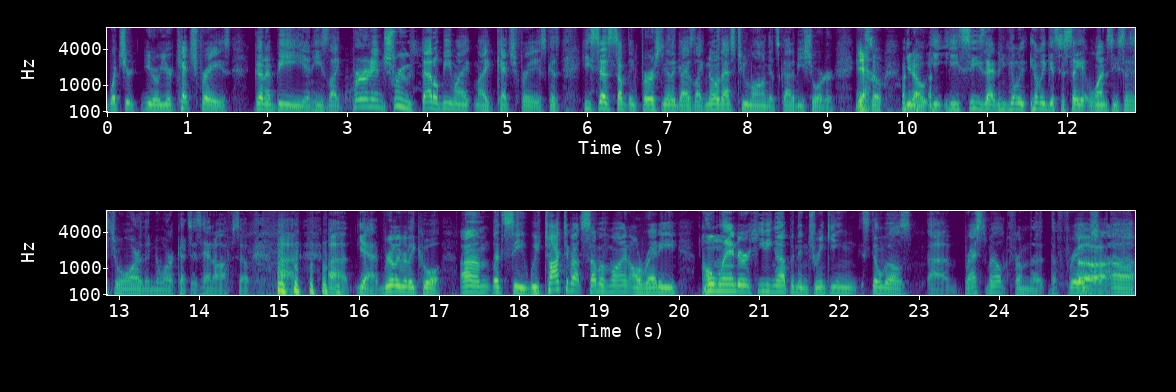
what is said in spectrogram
what's your you know your catchphrase gonna be? And he's like, "Burn in truth." That'll be my my catchphrase because he says something first, and the other guy's like, "No, that's too long. It's got to be shorter." And Yeah. so you know he he sees that, and he only, he only gets to say it once. He says it to Noir, and then Noir cuts his head off. So uh, uh, yeah, really really cool. Um, let's see. We've talked about some of mine already. Homelander heating up and then drinking Stillwell's uh, breast milk from the the fridge. Uh,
